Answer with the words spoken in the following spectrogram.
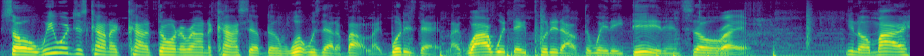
so we were just kind of kind of throwing around the concept of what was that about? Like, what is that? Like, why would they put it out the way they did? And so, Right. you know, my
